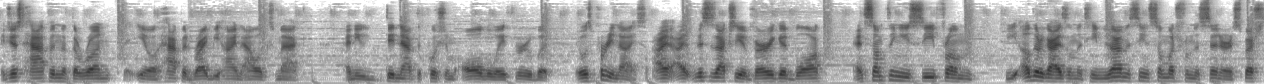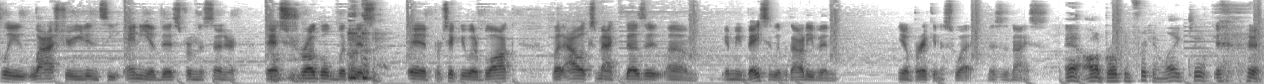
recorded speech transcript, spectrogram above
It just happened that the run, you know, happened right behind Alex Mack, and you didn't have to push him all the way through, but it was pretty nice. I, I this is actually a very good block and something you see from the other guys on the team. You haven't seen so much from the center, especially last year. You didn't see any of this from the center. They struggled with this uh, particular block, but Alex Mack does it. Um, I mean, basically without even, you know, breaking a sweat. This is nice. Yeah, on a broken freaking leg too.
